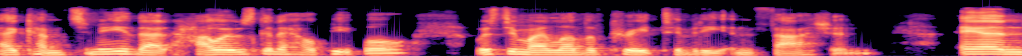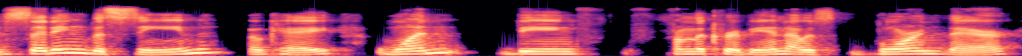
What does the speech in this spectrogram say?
had come to me that how I was going to help people was through my love of creativity and fashion. And setting the scene, okay, one being from the Caribbean, I was born there.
